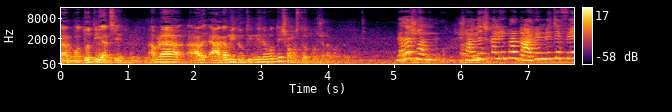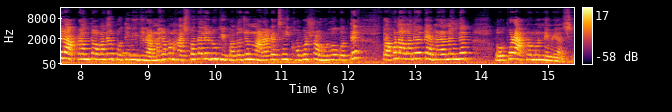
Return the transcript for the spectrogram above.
তার পদ্ধতি আছে। আমরা আগামী দু তিন দিনের মধ্যে সমস্ত ঘোষণা করতে পারব দাদা সন- সন্দেশখালীর পর গার্ডেন রিচে ফের আক্রান্ত আমাদের প্রতিনিধিরা। আমরা যখন হাসপাতালে ঢুকি কতজন মারা গেছে এই খবর সংগ্রহ করতে তখন আমাদের ক্যামেরাম্যানদের উপর আক্রমণ নেমে আসে।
